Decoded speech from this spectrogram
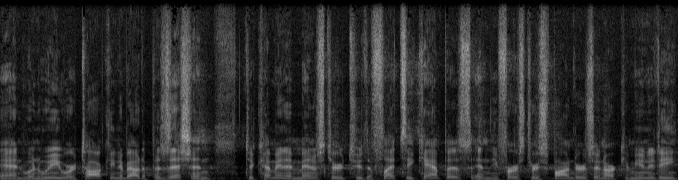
And when we were talking about a position to come in and minister to the FLETC campus and the first responders in our community,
